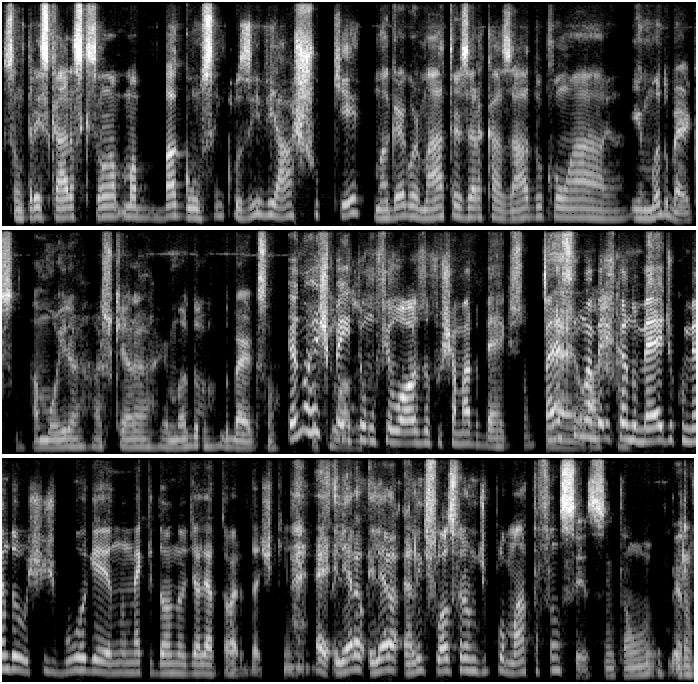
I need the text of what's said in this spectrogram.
São três caras que são uma bagunça. Inclusive, acho que o McGregor Matters era casado com a irmã do Bergson. A Moira, acho que era irmã do, do Bergson. Eu não respeito filósofo. um filósofo chamado Bergson. Parece é, um americano acho... médio comendo cheeseburger no McDonald's aleatório da esquina. É, ele era, ele era, além de filósofo, era um diplomata francês. Então, era,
